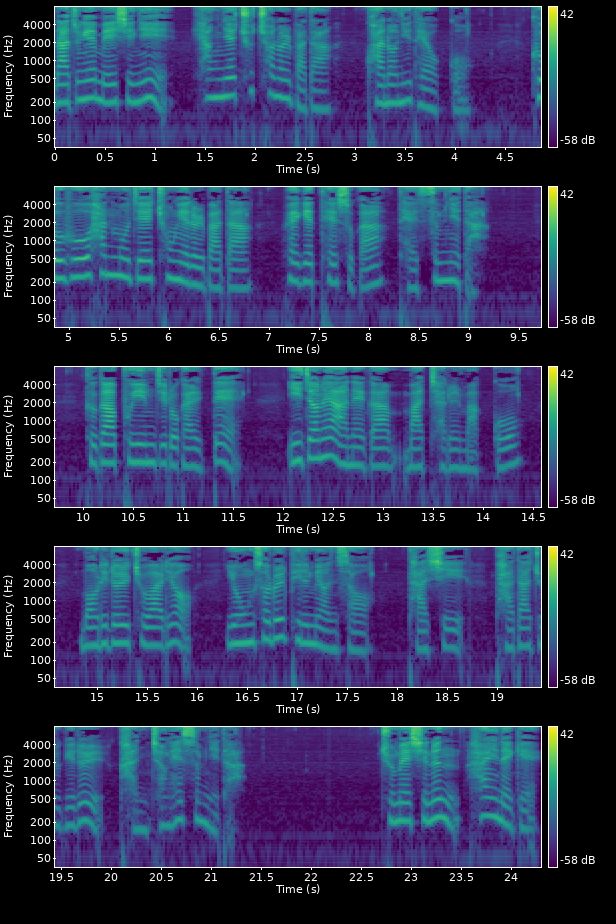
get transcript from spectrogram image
나중에 매신이 향례 추천을 받아 관원이 되었고 그 후 한무제 총애를 받아 회계태수가 됐습니다. 그가 부임지로 갈 때 이전의 아내가 마차를 맞고 머리를 조아려 용서를 빌면서 다시 받아주기를 간청했습니다. 주매 씨는 하인에게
